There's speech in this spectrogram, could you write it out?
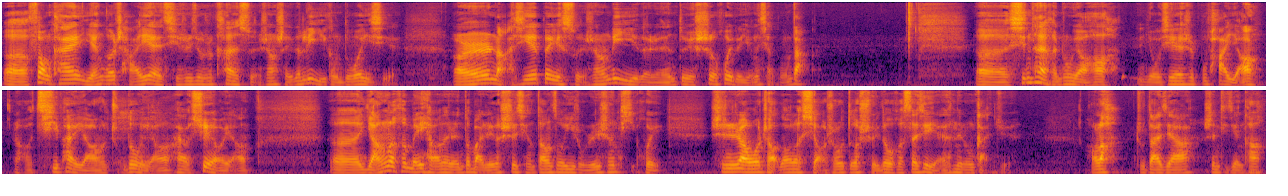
呃，放开严格查验，其实就是看损伤谁的利益更多一些，而哪些被损伤利益的人对社会的影响更大。呃，心态很重要哈。有些是不怕阳，然后期盼阳、主动阳，还有炫耀阳。呃，阳了和没阳的人都把这个事情当做一种人生体会，甚至让我找到了小时候得水痘和腮腺炎的那种感觉。好了，祝大家身体健康。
